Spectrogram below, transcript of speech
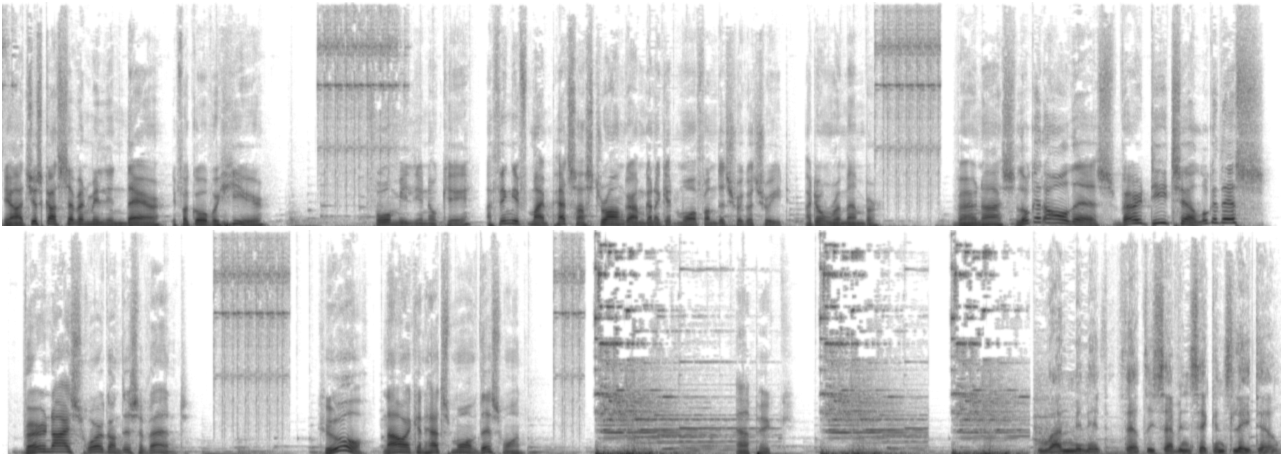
Yeah, I just got 7 million there. If I go over here, 4 million, okay. I think if my pets are stronger, I'm gonna get more from the trick or treat. I don't remember. Very nice. Look at all this. Very detailed. Look at this. Very nice work on this event. Cool. Now I can hatch more of this one. Epic. One minute, 37 seconds later.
